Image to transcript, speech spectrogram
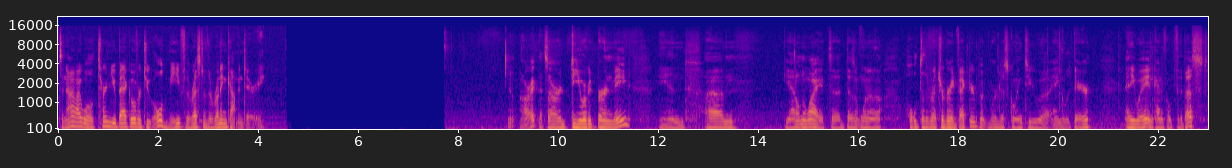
So now I will turn you back over to old me for the rest of the running commentary. Alright, that's our deorbit burn made. And, um, yeah, I don't know why it uh, doesn't want to hold to the retrograde vector, but we're just going to uh, angle it there anyway and kind of hope for the best.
